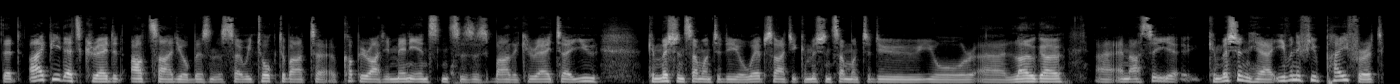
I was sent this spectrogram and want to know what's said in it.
that IP that's created outside your business. So we talked about uh, copyright in many instances is by the creator. You commission someone to do your website. You commission someone to do your uh, logo. Uh, and I see a commission here. Even if you pay for it,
